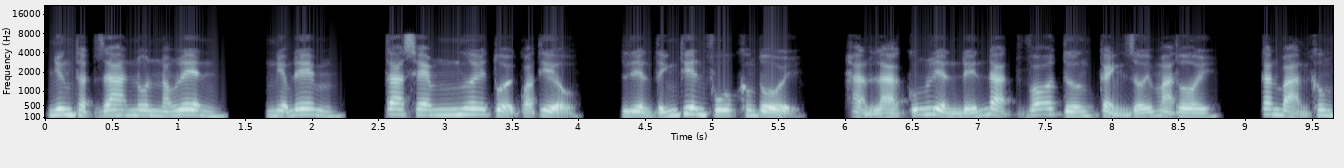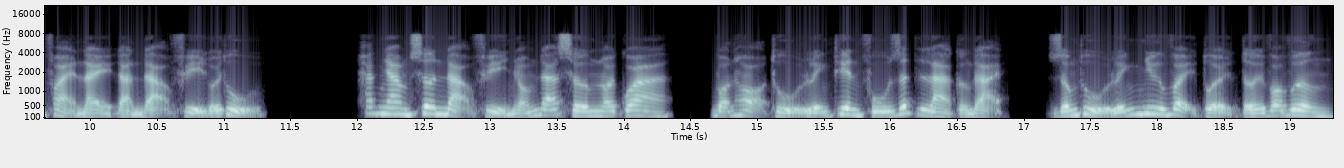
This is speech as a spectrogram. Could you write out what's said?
nhưng thật ra nôn nóng lên, niệm đêm, ta xem ngươi tuổi quá tiểu, liền tính thiên phú không tồi, hẳn là cũng liền đến đạt võ tướng cảnh giới mà thôi, căn bản không phải này đàn đạo phỉ đối thủ. Hắc Nham Sơn đạo phỉ nhóm đã sớm nói qua, bọn họ thủ lĩnh thiên phú rất là cường đại, giống thủ lĩnh như vậy tuổi tới võ vương,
